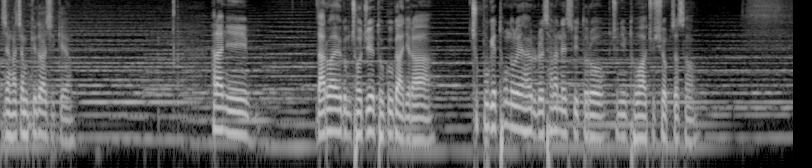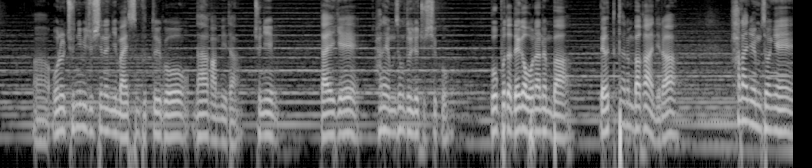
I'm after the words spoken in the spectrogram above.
이제 같이 한번 기도하실게요. 하나님 나로 하여금 저주의 도구가 아니라 축복의 통로의 하루를 살아낼 수 있도록 주님 도와주시옵소서. 어, 오늘 주님이 주시는 이 말씀 붙들고 나아갑니다. 주님 나에게 하나의 음성 들려주시고 무엇보다 내가 원하는 바 내가 뜻하는 바가 아니라 하나님의 음성에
